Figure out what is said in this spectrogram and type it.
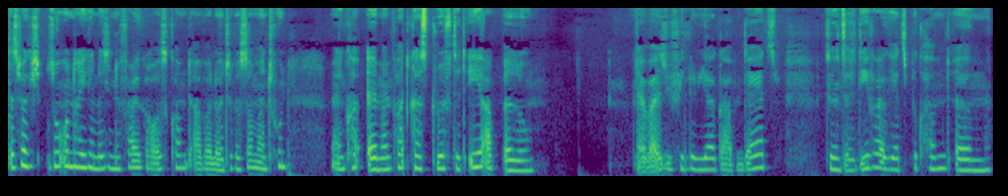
dass wirklich so unregelmäßig eine Folge rauskommt. Aber Leute, was soll man tun? Mein, äh, mein Podcast driftet eh ab, also er weiß, wie viele Wiedergaben der jetzt, beziehungsweise die Folge jetzt bekommt. Ähm,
